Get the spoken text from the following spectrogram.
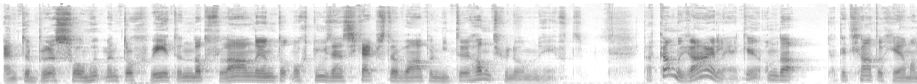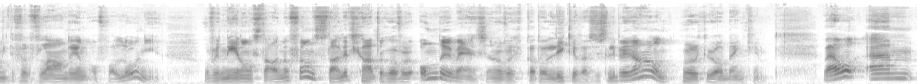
En te Brussel moet men toch weten dat Vlaanderen tot nog toe zijn scherpste wapen niet ter hand genomen heeft. Dat kan raar lijken, omdat dit gaat toch helemaal niet over Vlaanderen of Wallonië, over Nederlandstalig of Franstalig. Dit gaat toch over onderwijs en over katholieken versus liberalen, hoor ik u al denken. Wel, um,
